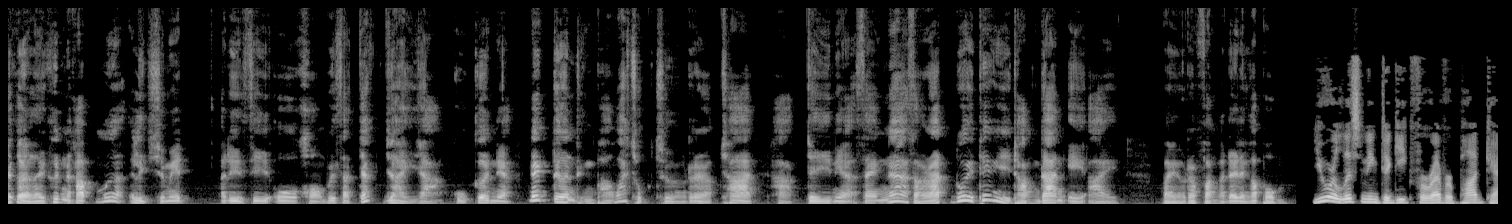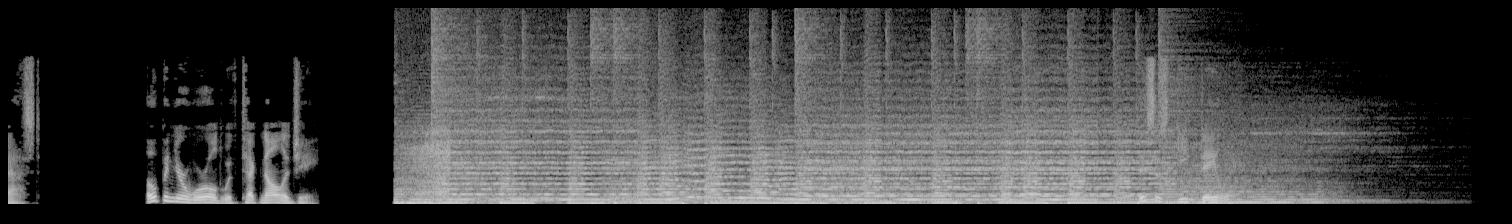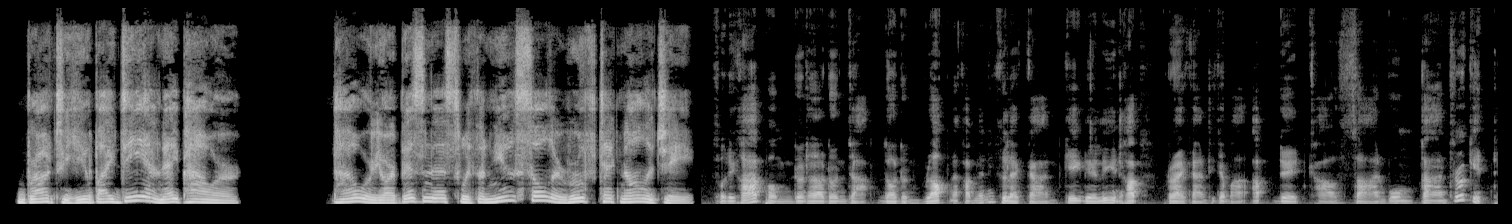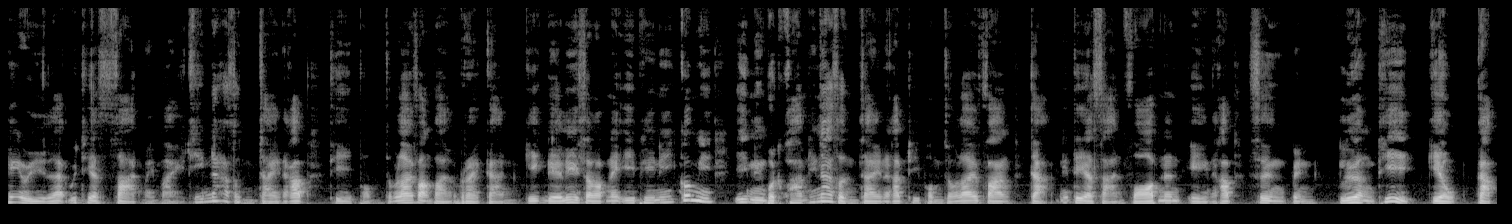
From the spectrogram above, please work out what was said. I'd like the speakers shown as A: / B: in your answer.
A: จะเกิดอะไรขึ้นนะครับ เมื่อเอลิกชมิดอดีต CEO ของบริษัทยักษ์ใหญ่อย่าง Google เนี่ยได้เตือนถึงภาวะฉุกเฉินระดับชาติ หากจีนเนี่ยแซงหน้าสหรัฐด้วยเทคโนโลยีทางด้าน AI ไปรับฟังกันได้เลยครับผม
B: You are listening to Geek Forever podcast. Open your world with technology. This is Geek Daily.
C: Brought to you by DNA Power. Power your business with a new solar roof technology.
A: สวัสดีครับ ผมดนทราดนจากดนบล็อกนะครับ และนี่คือรายการ Geek Daily นะครับ รายการที่จะมาอัปเดตข่าวสารวงการธุรกิจเทคโนโลยีและวิทยาศาสตร์ใหม่ๆ ที่น่าสนใจนะครับ ที่ผมจะมาเล่าให้ฟังผ่านรายการ Geek Daily สำหรับใน EP นี้ก็มีอีกหนึ่งบทความที่น่าสนใจนะครับ ที่ผมจะมาเล่าให้ฟังจากนิตยสาร Forbes นั่นเองนะครับ ซึ่งเป็นเรื่องที่เกี่ยวกับ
